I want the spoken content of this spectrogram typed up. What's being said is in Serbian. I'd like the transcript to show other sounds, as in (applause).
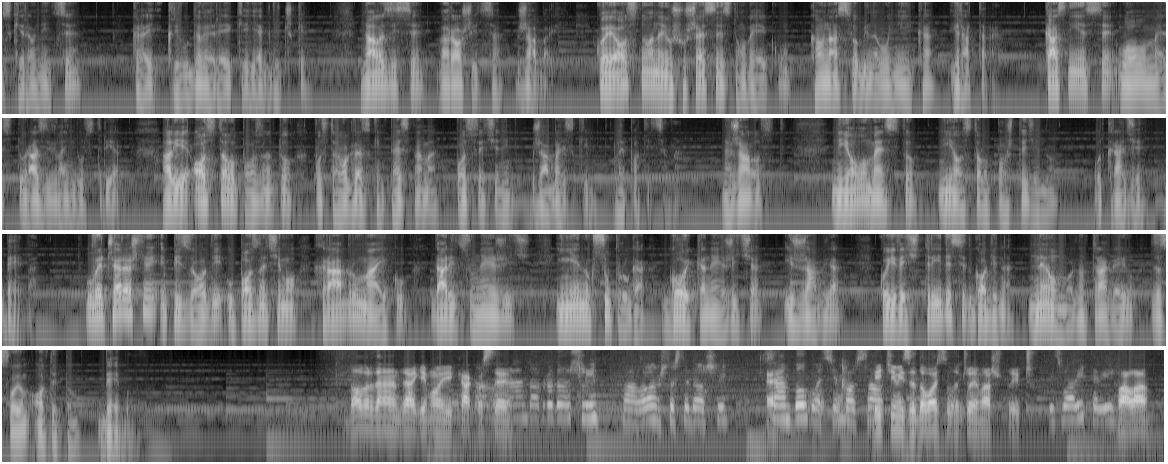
Vojvođanske ravnice, kraj krivudave reke Jegričke, nalazi se varošica Žabaj, koja je osnovana još u 16. veku kao naseobina vojnika i ratara. Kasnije se u ovom mestu razvila industrija, ali je ostalo poznato po starogradskim pesmama posvećenim žabaljskim lepoticama. Nažalost, ni ovo mesto nije ostalo pošteđeno od krađe beba. U večerašnjoj epizodi upoznaćemo hrabru majku Daricu Nežić i njenog supruga Gojka Nežića iz Žablja, koji već 30 godina neumorno tragaju za svojom otetom bebom. Dobar dan, dragi moji, kako ste? Dobar dan, dobrodošli. Hvala vam što ste došli. Sam Bog vas je poslao. Biće mi zadovoljstvo da čujem vašu priču. Izvolite vi. Hvala.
